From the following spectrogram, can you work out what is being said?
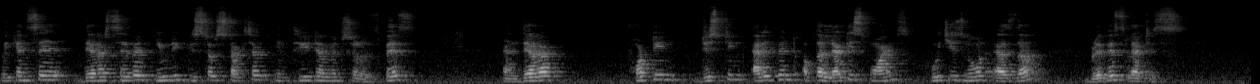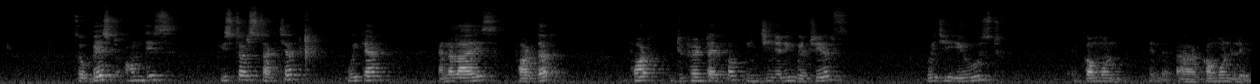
we can say there are seven unique crystal structure in three dimensional space and there are 14 distinct arrangement of the lattice points which is known as the Bravais lattice. So based on this crystal structure we can analyze further for different type of engineering materials which used common in uh, commonly.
